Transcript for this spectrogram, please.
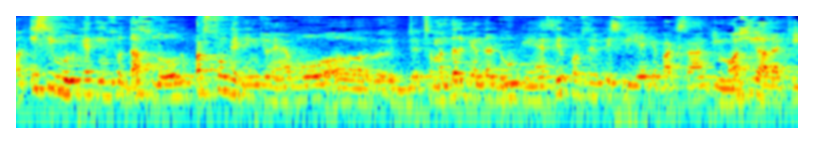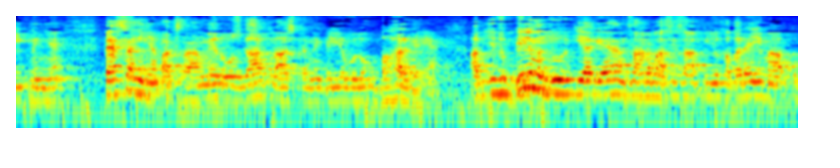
और इसी मुल्क के 310 लोग परसों के दिन जो है, वो समंदर के अंदर डूब गए हैं, सिर्फ़ और सिर्फ़ इसलिए कि पाकिस्तान की मौसी हालत ठीक नहीं है, पैसा नहीं है पाकिस्तान में रोज़गार तलाश करने के लिए वो लोग बाहर गए हैं। अब ये जो बिल मंजूर किया गया है अंसार वासी साहब की जो खबर है, ये मैं आपको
